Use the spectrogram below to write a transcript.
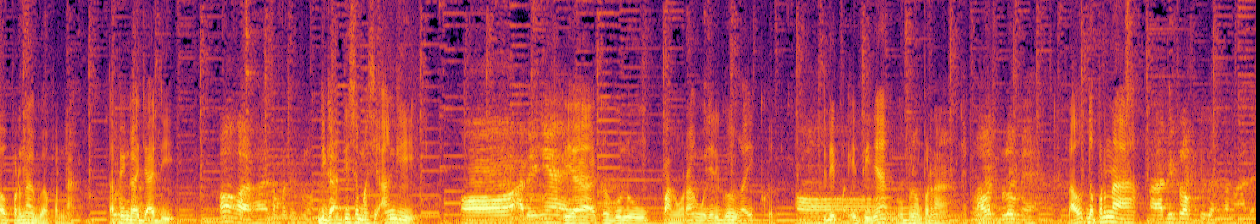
Oh pernah gua pernah. Tapi nggak jadi oh nggak nggak sempat di vlog diganti sama si Anggi. Oh adanya ya? Ke gunung Pangrango jadi gua nggak ikut. Oh. jadi intinya gua belum pernah laut belum ya? Laut udah pernah. Ah, di vlog juga sama ada.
